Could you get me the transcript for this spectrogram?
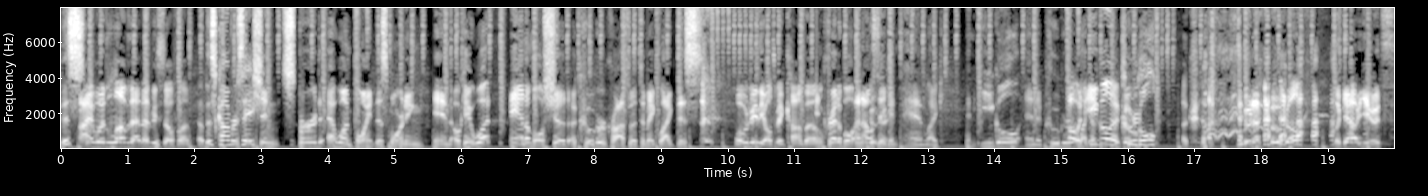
This I would love that. That'd be so fun. Uh, this conversation spurred at one point this morning in okay, what animal should a cougar cross with to make like this What would be the ultimate combo? incredible? And I was Cougar? thinking, man, like an eagle and a cougar. Oh, an like eagle and a cougar? cougar? A, dude, a Kugel. Look out, Utes.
